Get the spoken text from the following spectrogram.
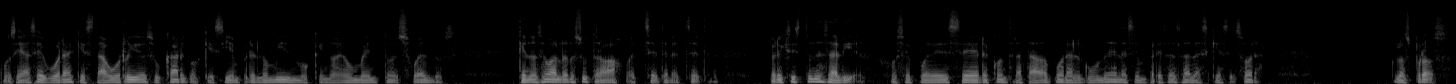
José asegura que está aburrido de su cargo, que siempre es lo mismo, que no hay aumento de sueldos, que no se valora su trabajo, etcétera, etcétera. Pero existe una salida. José puede ser contratado por alguna de las empresas a las que asesora. Los pros.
